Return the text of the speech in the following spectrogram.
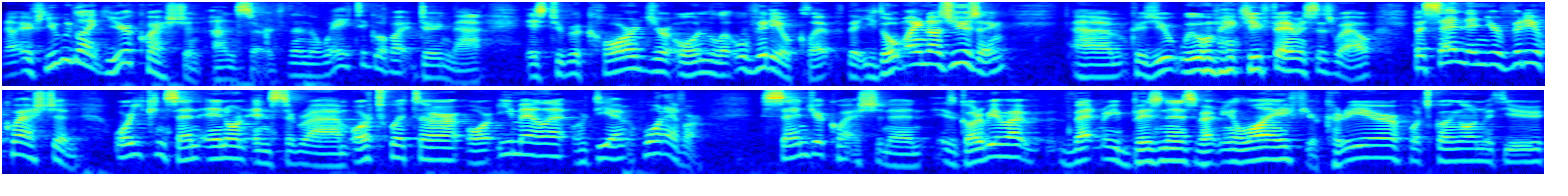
Now, if you would like your question answered, then the way to go about doing that is to record your own little video clip that you don't mind us using because um, we will make you famous as well. But send in your video question, or you can send in on Instagram or Twitter or email it or DM whatever. Send your question in. It's got to be about veterinary business, veterinary life, your career, what's going on with you.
